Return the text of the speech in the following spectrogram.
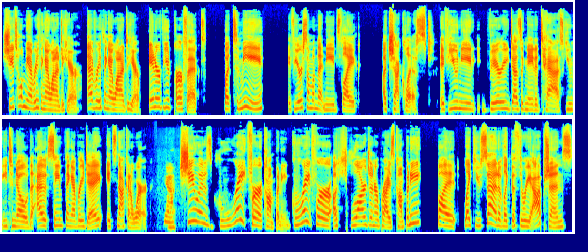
She told me everything I wanted to hear, everything I wanted to hear. Interviewed perfect. But to me, if you're someone that needs like a checklist, if you need very designated tasks, you need to know the uh, same thing every day, it's not going to work. Yeah. She was great for a company, great for a large enterprise company. But like you said, of like the three options,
